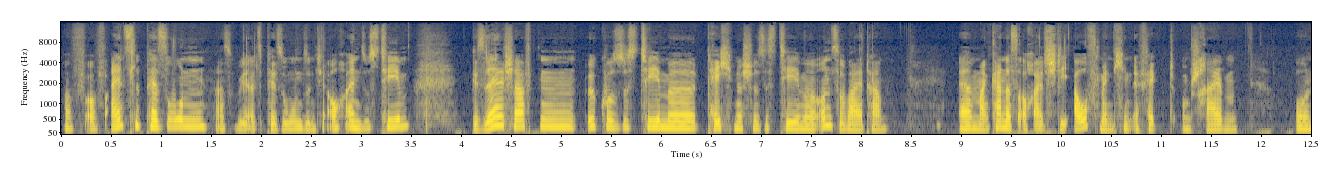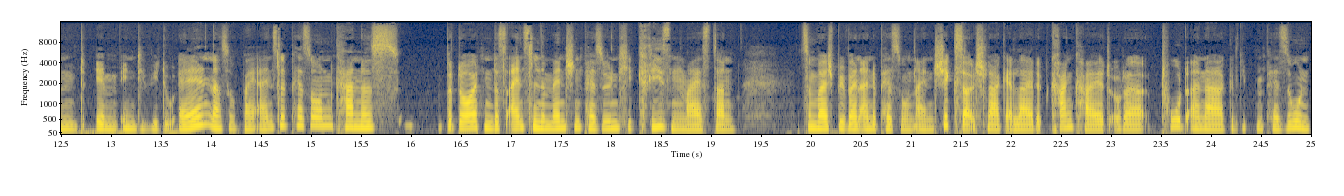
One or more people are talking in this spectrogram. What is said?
Auf, auf Einzelpersonen, also wir als Person sind ja auch ein System, Gesellschaften, Ökosysteme, technische Systeme und so weiter. Äh, man kann das auch als Stehaufmännchen-Effekt umschreiben. Und im Individuellen, also bei Einzelpersonen, kann es bedeuten, dass einzelne Menschen persönliche Krisen meistern. Zum Beispiel, wenn eine Person einen Schicksalsschlag erleidet, Krankheit oder Tod einer geliebten Person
